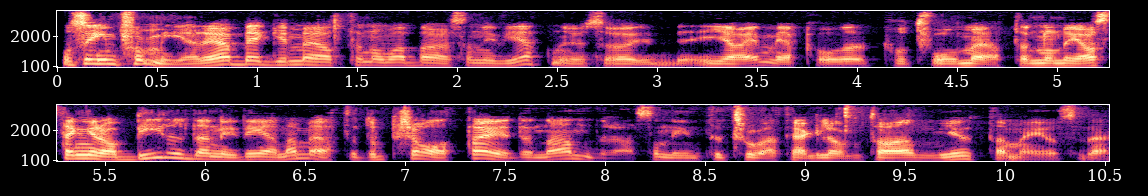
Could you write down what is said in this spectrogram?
Och så informerar jag bägge möten om att bara så ni vet nu så jag är med på, på två möten och när jag stänger av bilden i det ena mötet då pratar jag i den andra så ni inte tror att jag glömt att unmuta mig och sådär.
